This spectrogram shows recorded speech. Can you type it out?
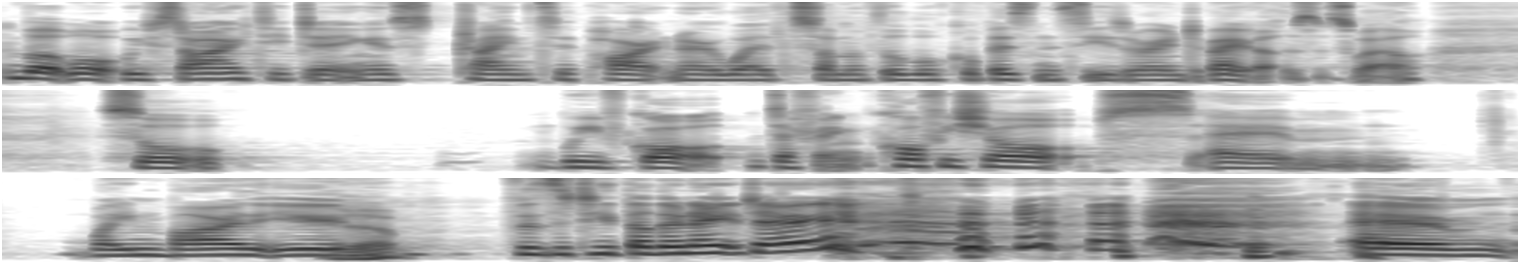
But what we've started doing is trying to partner with some of the local businesses around about us as well. So we've got different coffee shops, um, wine bar that you Yep. visited the other night, Jerry. um,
